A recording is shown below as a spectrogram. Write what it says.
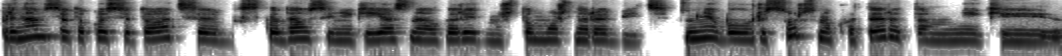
прынамсі такой сітуацыі складаўся нейкі ясны алгарытм что можна рабіць. Мне был ресурс на кватэры там нейкі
